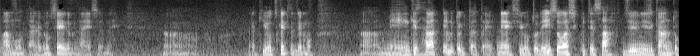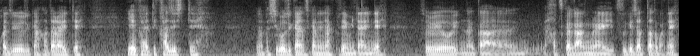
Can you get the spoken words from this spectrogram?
まあもう誰のせいでもないですよね。うん、気をつけててもあ免疫下がってる時だったりね仕事で忙しくてさ12時間とか14時間働いて家帰って家事してなんか45時間しか寝なくてみたいにねそれをなんか20日間ぐらい続けちゃったとかね。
